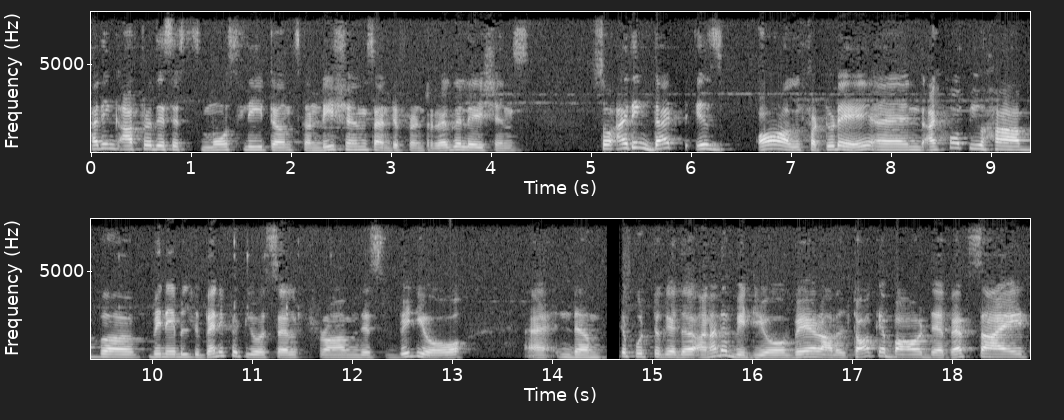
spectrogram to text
I think after this it's mostly terms conditions and different regulations. So i think that is all for today and i hope you have uh, been able to benefit yourself from this video and um, to put together another video where I will talk about their website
